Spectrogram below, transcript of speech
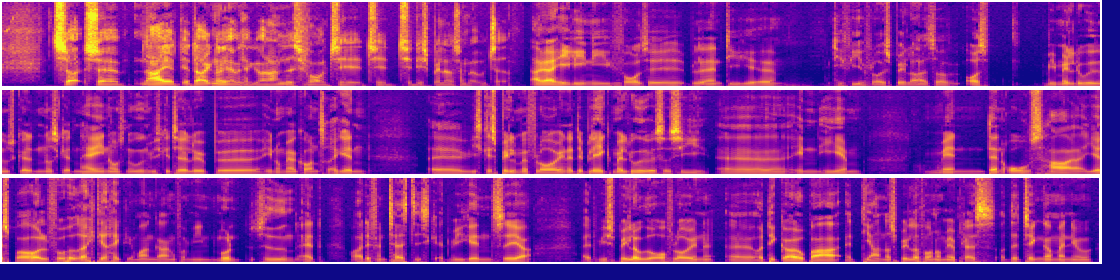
Så, så nej, der er ikke noget, jeg vil have gjort anderledes i forhold til, til, til de spillere, som er udtaget. Jeg er helt enig i forhold til blandt andet de, de fire fløjspillere. Altså også, vi meldte ud, nu skal, nu skal den have en år uden vi skal til at løbe øh, endnu mere kontra igen. Øh, vi skal spille med fløjene. Det blev ikke meldt ud, vil jeg så sige, øh, inden EM. Men den ros har Jesper Hold fået rigtig, rigtig mange gange fra min mund siden, at hvor er det fantastisk, at vi igen ser at vi spiller ud over fløjene, øh, og det gør jo bare, at de andre spillere får noget mere plads. Og det tænker man jo,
